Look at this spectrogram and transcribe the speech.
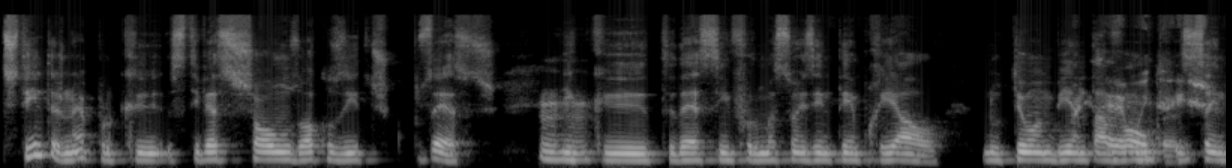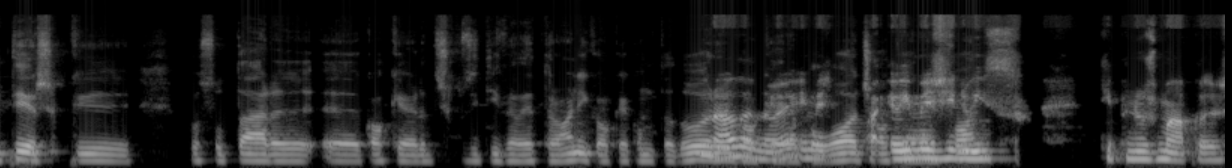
distintas, não é? Porque se tivesses só uns óculos que pusesses Uhum. e que te desse informações em tempo real no teu ambiente à muito volta, sem teres que consultar eh, qualquer dispositivo eletrónico, qualquer computador, Nada, não qualquer é? Apple Watch, eu imagino iPhone. isso, tipo nos mapas,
